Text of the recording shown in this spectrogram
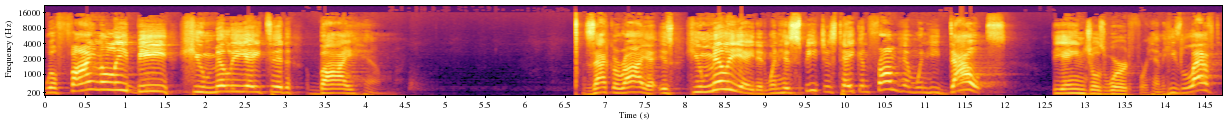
will finally be humiliated by him. Zechariah is humiliated when his speech is taken from him, when he doubts the angel's word for him. He's left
